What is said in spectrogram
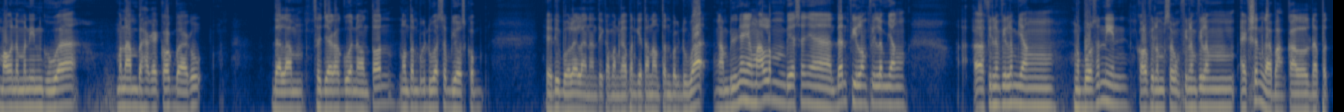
mau nemenin gue menambah rekor baru dalam sejarah gue nonton nonton berdua sebioskop. Jadi boleh lah nanti kapan-kapan kita nonton berdua. Ngambilnya yang malam biasanya dan film-film yang uh, film-film yang ngebosenin. Kalau film film-film action nggak bakal dapet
